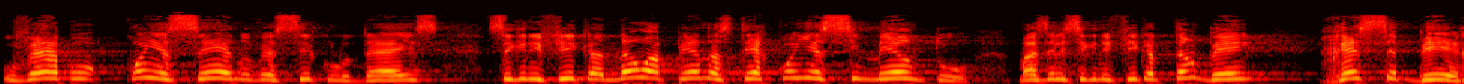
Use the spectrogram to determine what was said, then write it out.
O verbo conhecer no versículo 10 significa não apenas ter conhecimento, mas ele significa também receber,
